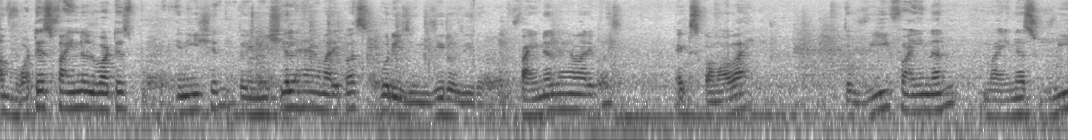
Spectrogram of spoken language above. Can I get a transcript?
अब what is final what is initial तो इनिशियल है हमारे पास ओरिजिन ज़ीरो ज़ीरो फाइनल है हमारे पास एक्स कॉमा वाई तो V final minus V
